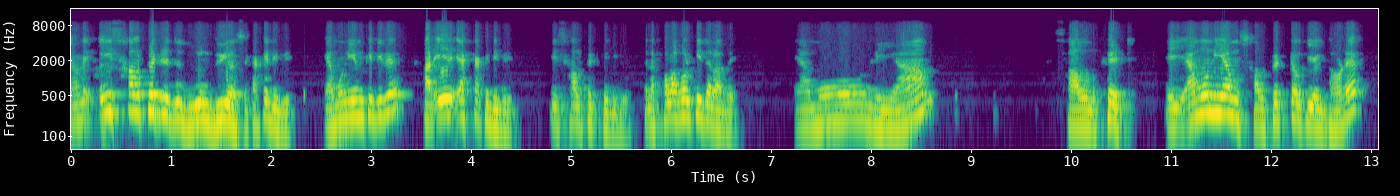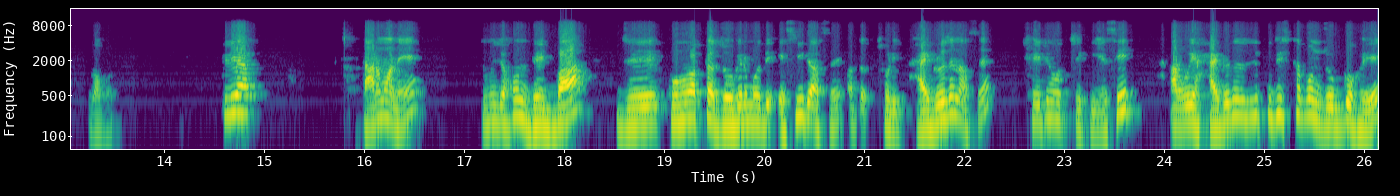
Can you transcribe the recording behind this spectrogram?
তাহলে এই সালফেটের যে দুজন দুই আছে, কাকে দিবে? অ্যামোনিয়ামকে দিবে আর এর এক কাকে দিবে? এই সালফেটকে দিবে। তাহলে ফলাফল কি দাঁড়াবে? Ammonium sulphate. এই অ্যামোনিয়াম সালফেটটাও কি এক ধরনের? লবণ। ক্লিয়ার তার মানে তুমি যখন দেখবা যে কোনো একটা যৌগের মধ্যে অ্যাসিড আছে, অর্থাৎ সরি হাইড্রোজেন আছে, সেটা হচ্ছে কি অ্যাসিড আর ওই হাইড্রোজেন যদি প্রতিস্থাপন যোগ্য হয়ে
